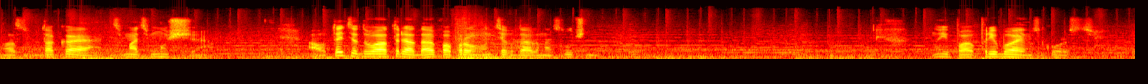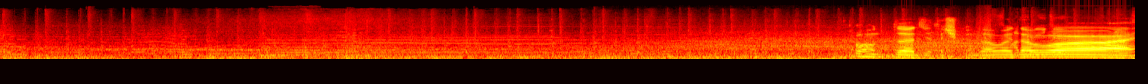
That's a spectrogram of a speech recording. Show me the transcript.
У вас тут такая тьма тьмущая. А вот эти два отряда, давай попробуем тех догнать, лучников. Ну и по прибавим скорость. О, да, деточка, давай, Смотрите, давай.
